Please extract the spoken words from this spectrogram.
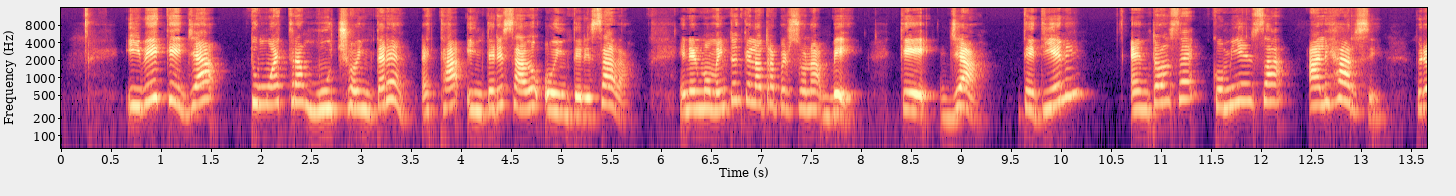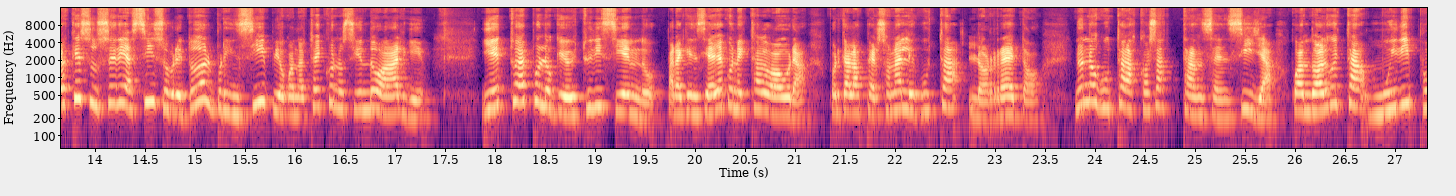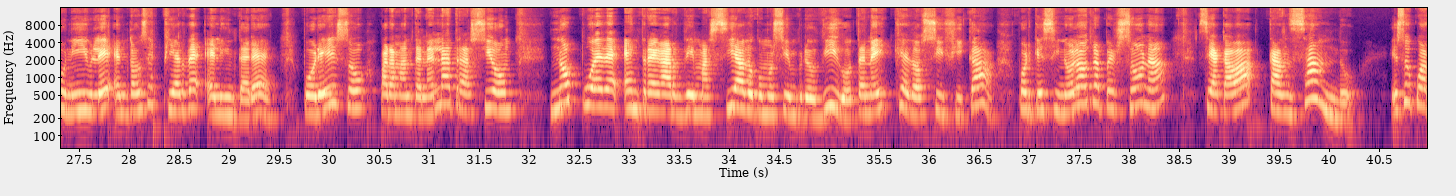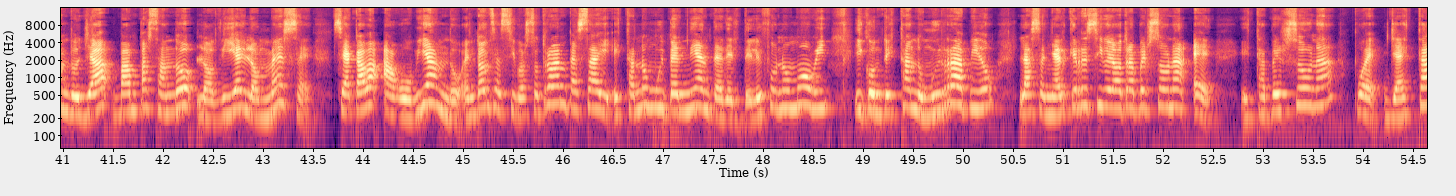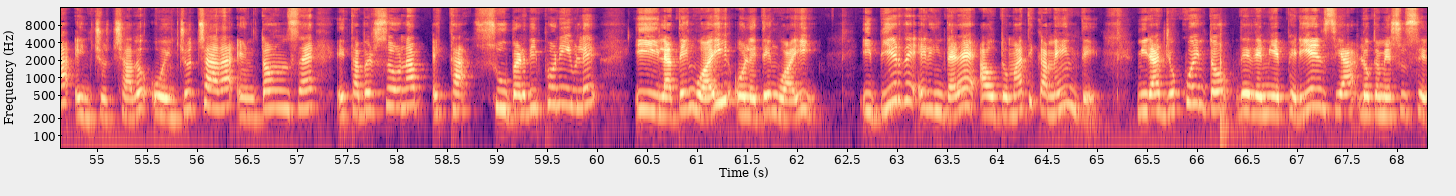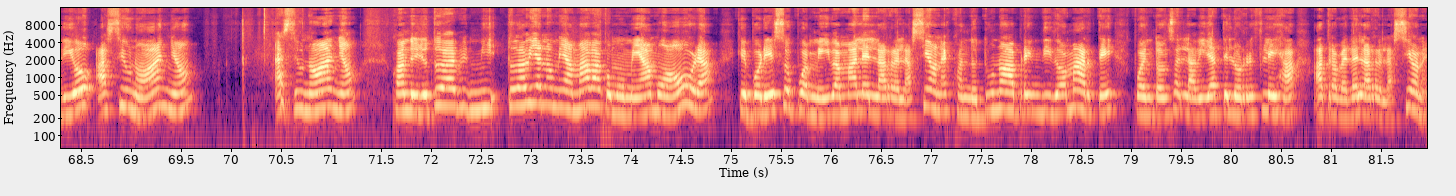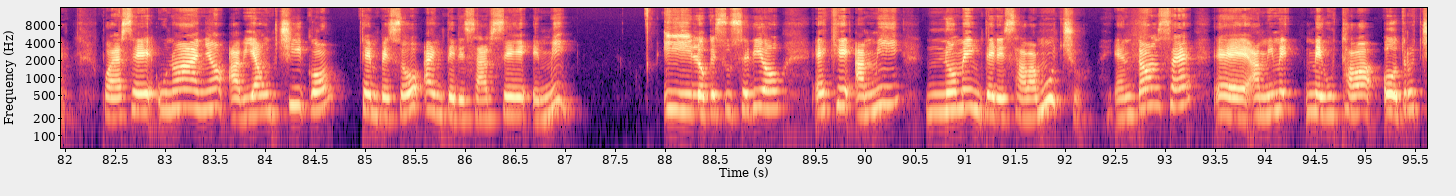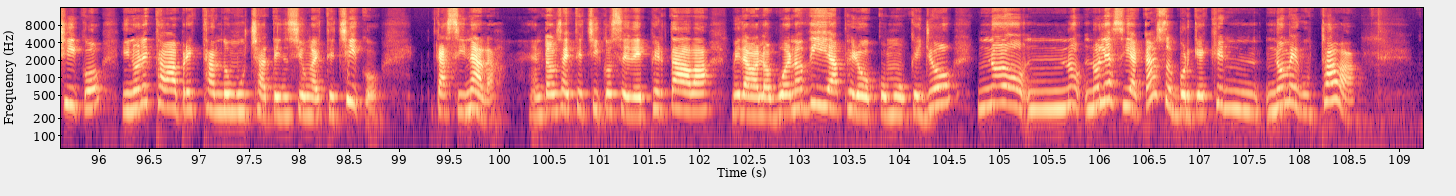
Y ve que ya tú muestras mucho interés, estás interesado o interesada. En el momento en que la otra persona ve que ya te tiene, entonces comienza a alejarse. Pero es que sucede así, sobre todo al principio, cuando estáis conociendo a alguien. Y esto es por lo que os estoy diciendo, para quien se haya conectado ahora, porque a las personas les gustan los retos. No nos gustan las cosas tan sencillas. Cuando algo está muy disponible, entonces pierde el interés. Por eso, para mantener la atracción, no puedes entregar demasiado, como siempre os digo. Tenéis que dosificar, porque si no, la otra persona se acaba cansando. Eso cuando ya van pasando los días y los meses, se acaba agobiando. Entonces, si vosotros empezáis estando muy pendientes del teléfono móvil y contestando muy rápido, la señal que recibe la otra persona es, esta persona pues ya está enchochado o enchochada, entonces esta persona está súper disponible y la tengo ahí o le tengo ahí y pierde el interés automáticamente. Mira, yo cuento desde mi experiencia lo que me sucedió hace unos años hace unos años, cuando yo todavía, no me amaba como me amo ahora, que por eso pues me iba mal en las relaciones, cuando tú no has aprendido a amarte, pues entonces la vida te lo refleja a través de las relaciones. Pues hace unos años había un chico que empezó a interesarse en mí. Y lo que sucedió es que a mí no me interesaba mucho. Entonces, eh, a mí me, me, gustaba otro chico y no le estaba prestando mucha atención a este chico. Casi nada. Entonces este chico se despertaba, me daba los buenos días, pero como que yo no, no, le hacía caso porque es que no me gustaba.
